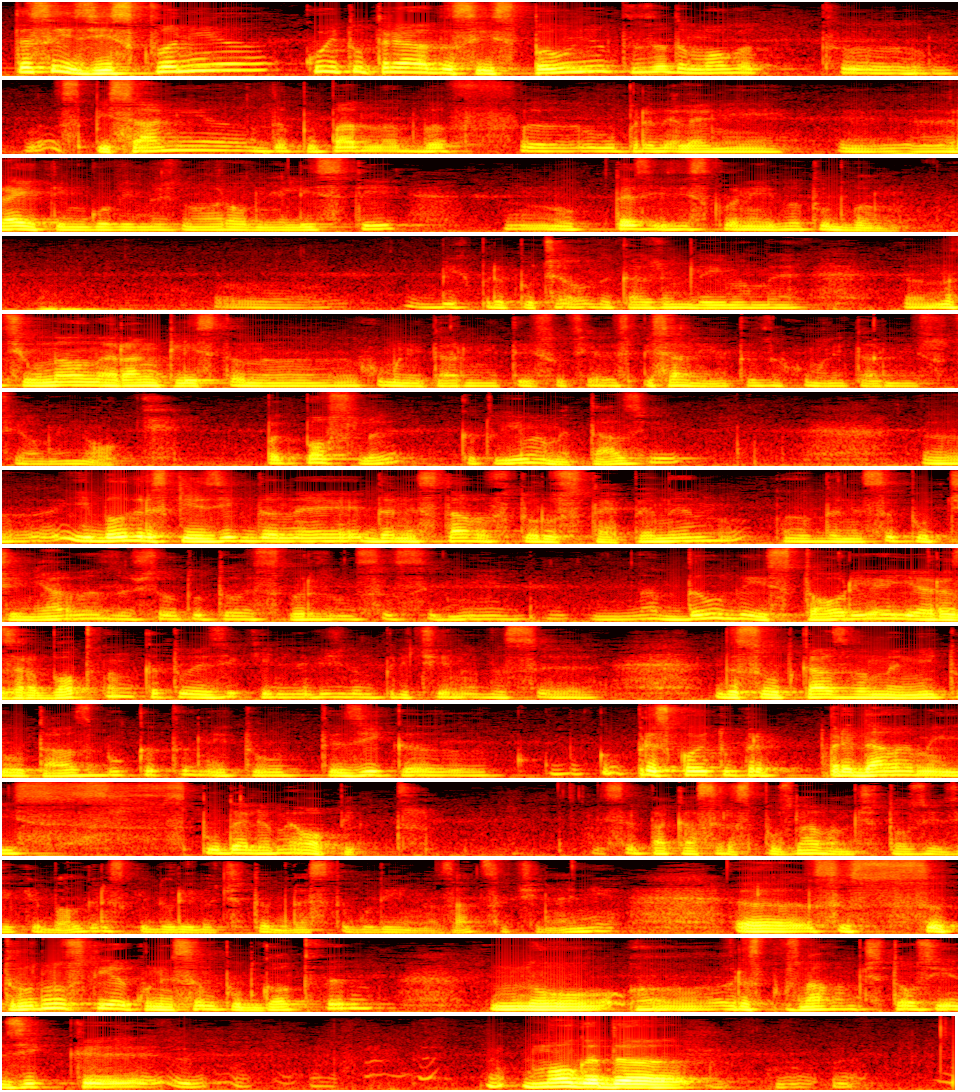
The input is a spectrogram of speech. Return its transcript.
те са изисквания, които трябва да се изпълнят, за да могат е, списания да попаднат в е, определени рейтингови международни листи, но тези изисквания идват отвън. Бих предпочел да кажем да имаме национална ранглиста на хуманитарните и социални, списанията за хуманитарни и социални науки. Пък после, като имаме тази, и български язик да не, да не става второстепенен, да не се подчинява, защото той е свързан с едни, една дълга история и е разработван като език и не виждам причина да се, да се отказваме нито от азбуката, нито от езика, през който предаваме и споделяме опит. И все пак аз разпознавам, че този език е български, дори да чета 200 години назад съчинение – с трудности, ако не съм подготвен, но а, разпознавам, че този език е... мога да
